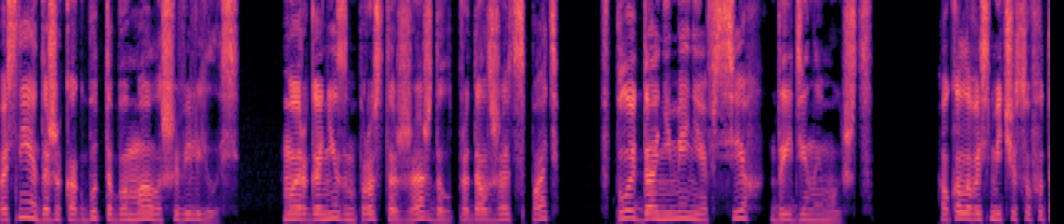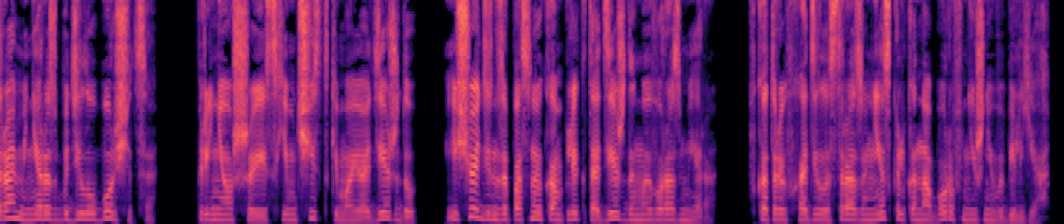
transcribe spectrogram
Во сне я даже как будто бы мало шевелилась. Мой организм просто жаждал продолжать спать, вплоть до онемения всех до единой мышц. Около восьми часов утра меня разбудила уборщица, принесшая из химчистки мою одежду и еще один запасной комплект одежды моего размера в который входило сразу несколько наборов нижнего белья.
